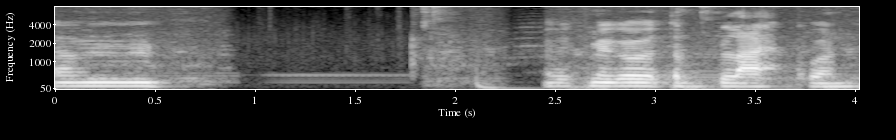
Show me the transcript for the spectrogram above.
Um, let me go with the black one.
